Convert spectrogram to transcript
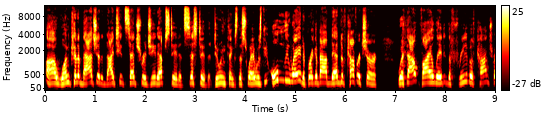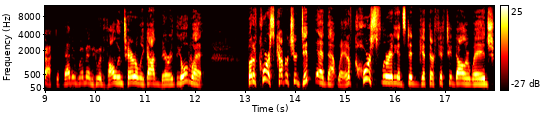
Uh, one could imagine a 19th century Gene Epstein insisting that doing things this way was the only way to bring about an end of coverture without violating the freedom of contract of men and women who had voluntarily gotten married the old way. But of course, coverture didn't end that way. And of course, Floridians didn't get their $15 wage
